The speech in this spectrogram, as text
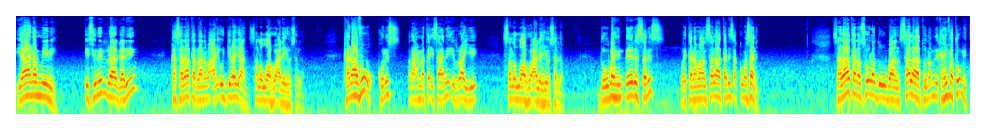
يا نميني. إسنر راقرين كسلاة الرانما أري أجرا جان صلى الله عليه وسلم. كنافو كنس رحمة إساني الرأي صلى الله عليه وسلم دوبهن دير السنس ويتنمان صلاة نس أكما سني صلاة رسول دوبان صلاة نمني كيف تومت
